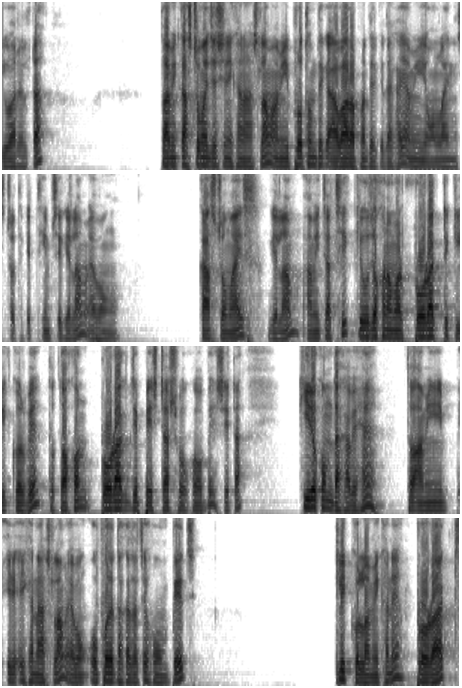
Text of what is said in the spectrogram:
ইউআরএলটা তো আমি কাস্টমাইজেশন এখানে আসলাম। আমি প্রথম থেকে আবার আপনাদেরকে দেখাই, আমি অনলাইন স্টোর থেকে থিমসে গেলাম এবং কাস্টমাইজ গেলাম। আমি চাচ্ছি কেউ যখন আমার প্রোডাক্টে ক্লিক করবে, তো তখন প্রোডাক্ট যে পেজটা শো হবে, সেটা কীরকম দেখাবে হ্যাঁ? তো আমি এখানে আসলাম এবং ওপরে দেখা যাচ্ছে হোম পেজ ক্লিক করলাম এখানে প্রোডাক্টস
